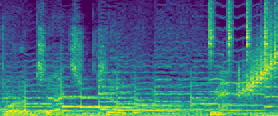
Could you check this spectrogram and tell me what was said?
Slime Jacks, you killed it.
